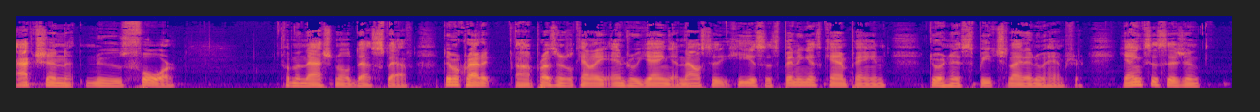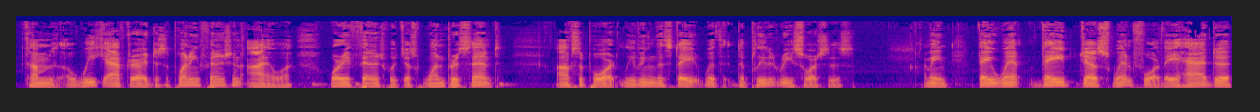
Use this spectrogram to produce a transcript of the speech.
Action News Four from the National Desk Staff. Democratic uh, presidential candidate Andrew Yang announced that he is suspending his campaign during his speech tonight in New Hampshire. Yang's decision comes a week after a disappointing finish in Iowa, where he finished with just 1% of support, leaving the state with depleted resources. I mean, they went they just went for it. They had to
